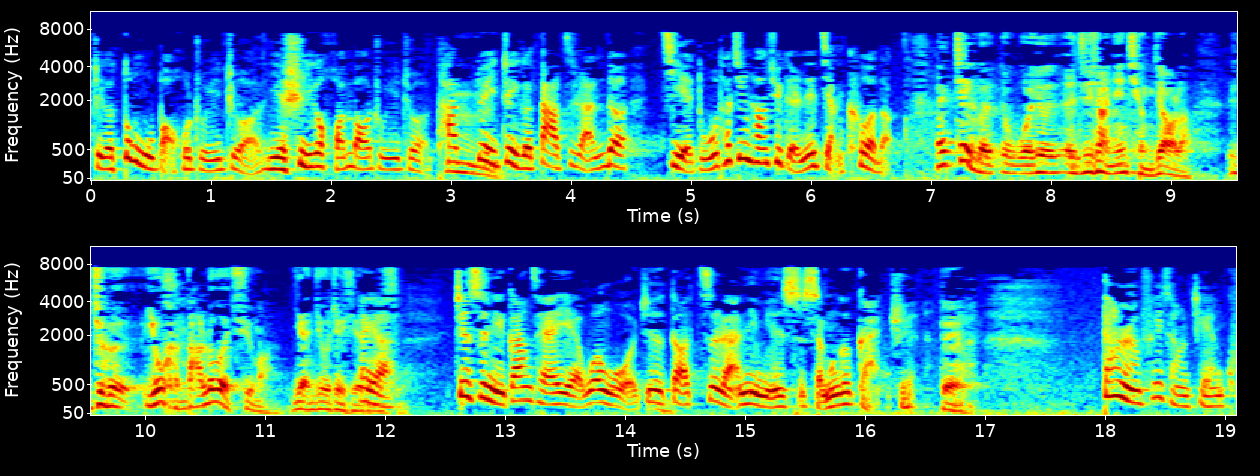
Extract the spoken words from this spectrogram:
这个动物保护主义者也是一个环保主义者，他对这个大自然的解读，他经常去给人家讲课的。哎，这个我就就向您请教了，这个有很大乐趣嘛？研究这些东西。哎呀，就是你刚才也问我，就是到自然里面是什么个感觉？对，当然非常艰苦，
